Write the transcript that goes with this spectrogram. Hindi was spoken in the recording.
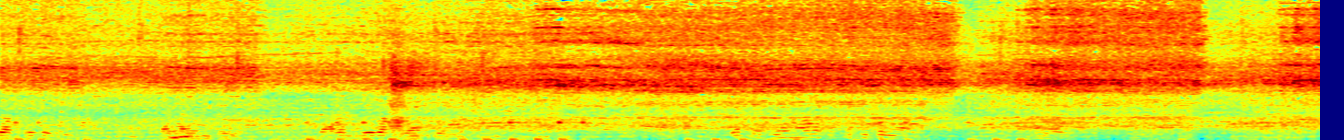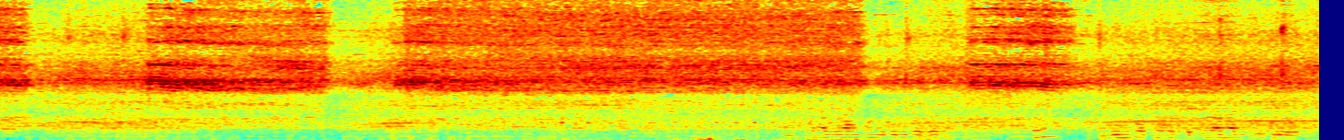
जो हमारे को ग्यारह मिलेगा प्लान को जब तक प्लान ना होगा तब तक कुछ ना होगा Gracias.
